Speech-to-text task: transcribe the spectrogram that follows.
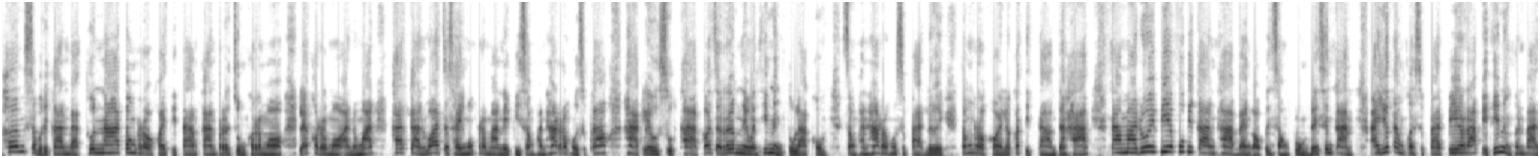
เพิ่มสวัสดิการแบบทั่วหน้าต้องรอคอยติดตามการประชุมครม และครมอนุมัติ คาดการว่าจะใช้งบประมาณในปี 2569 หากเร็วสุดค่ะ ก็จะเริ่มในวันที่ 1 ตุลาคม 2568 เลย ต้องรอคอยแล้วก็ติดตามนะคะ ตามมาด้วยเบี้ยผู้พิการค่ะ แบ่งออกเป็น 2 กลุ่มด้วยเช่นกัน อายุต่ำกว่า 18 ปีรับอยู่ที่ 1,000 บาท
